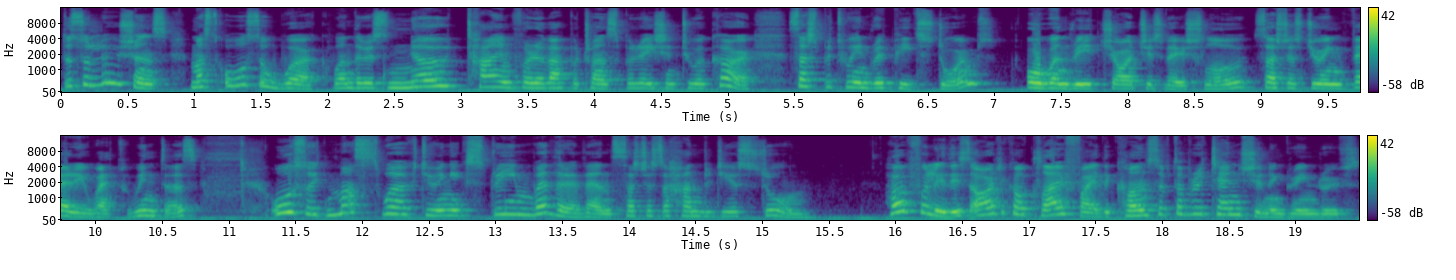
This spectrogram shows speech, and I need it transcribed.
The solutions must also work when there is no time for evapotranspiration to occur, such between repeat storms, or when recharge is very slow, such as during very wet winters. Also, it must work during extreme weather events, such as a 100 year storm. Hopefully, this article clarified the concept of retention in green roofs.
